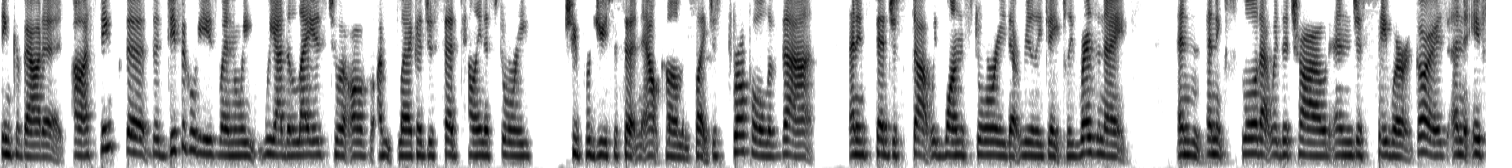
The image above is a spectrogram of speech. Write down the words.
think about it. Uh, I think the the difficulty is when we we add the layers to it of um, like I just said, telling a story to produce a certain outcome. It's like just drop all of that and instead just start with one story that really deeply resonates and and explore that with the child and just see where it goes. And if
